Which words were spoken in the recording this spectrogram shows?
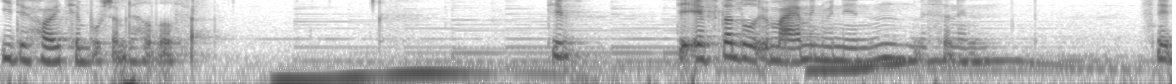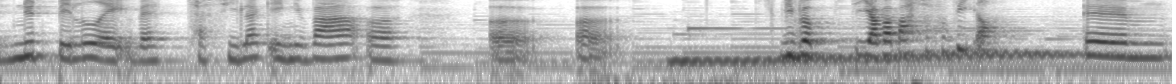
i det høje tempo, som det havde været før. Det, det efterlod jo mig og min veninde med sådan en sådan et nyt billede af, hvad Tarsilak egentlig var, og, og, og vi var, jeg var bare så forvirret. Øhm,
